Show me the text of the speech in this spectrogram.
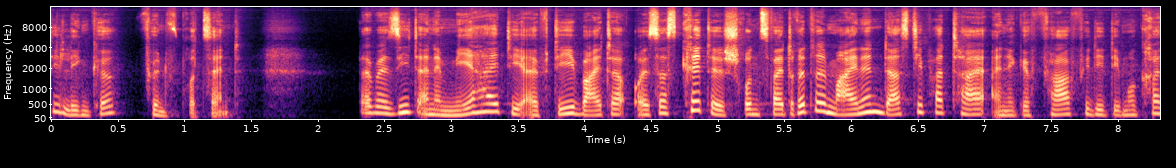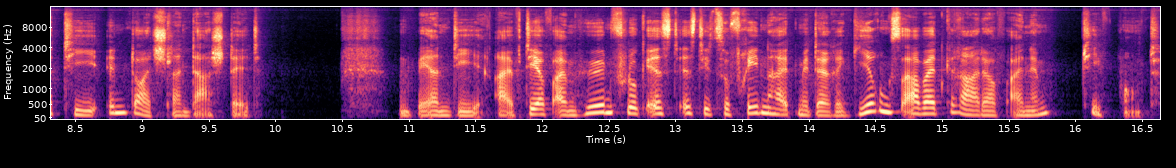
die Linke 5 Prozent. Dabei sieht eine Mehrheit die AfD weiter äußerst kritisch. Rund zwei Drittel meinen, dass die Partei eine Gefahr für die Demokratie in Deutschland darstellt. Und während die AfD auf einem Höhenflug ist, ist die Zufriedenheit mit der Regierungsarbeit gerade auf einem Tiefpunkt.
